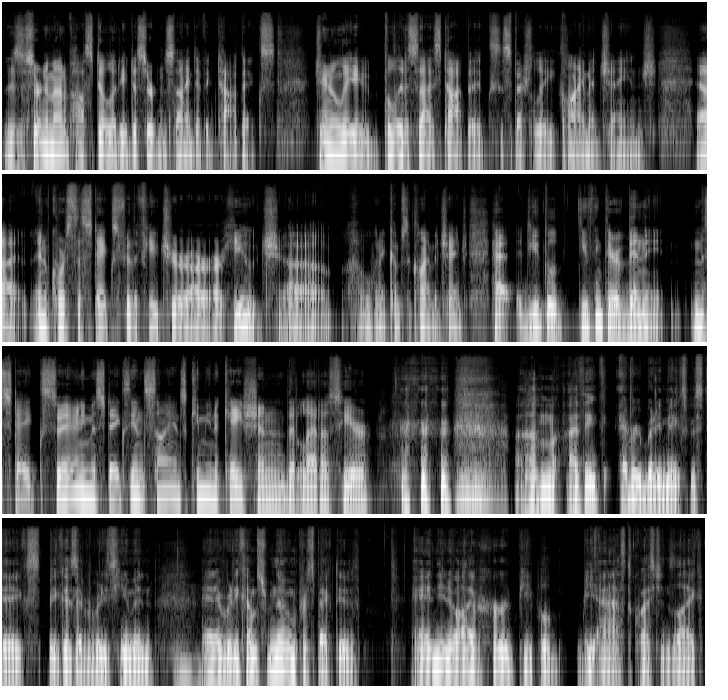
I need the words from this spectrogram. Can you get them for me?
there's a certain amount of hostility to certain scientific topics, generally politicized topics, especially climate change, uh, and of course the stakes for the future are, are huge uh, when it comes to climate change. Ha, do you do you think there have been mistakes, any mistakes in science communication that led us here? um, I think everybody makes mistakes because everybody's human mm-hmm. and everybody comes from their own perspective. And, you know, I've heard people be asked questions like,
